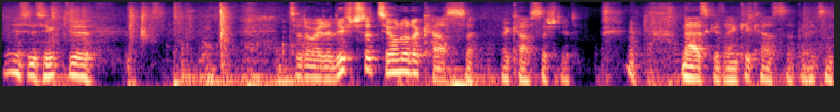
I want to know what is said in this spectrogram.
Das ist irgendwie ist da eine Liftstation oder Kasse? Eine Kasse steht. Nein, es ist Getränkekasse, Blödsinn.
